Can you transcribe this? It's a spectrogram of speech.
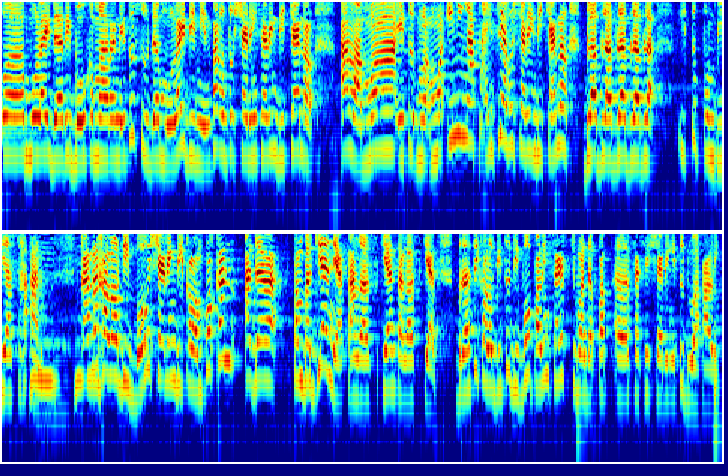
uh, mulai dari Bow kemarin itu sudah mulai diminta untuk sharing-sharing di channel. Alama itu emak ini ngapain sih harus sharing di channel? Bla bla bla bla bla. Itu pembiasaan. Karena kalau di Bow sharing di kelompok kan ada pembagian ya, tanggal sekian, tanggal sekian. Berarti kalau gitu di Bow paling saya cuma dapat uh, sesi sharing itu dua kali.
